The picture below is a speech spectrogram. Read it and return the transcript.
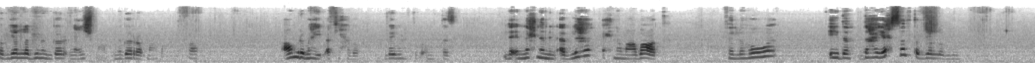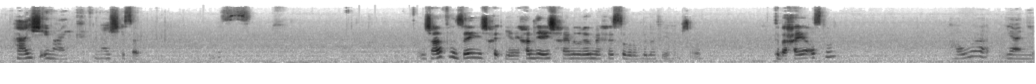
طب يلا بينا نجر... نعيش مع نجرب مع بعض. عمر ما هيبقى في حاجة دايما هتبقى متزنه لأن إحنا من قبلها إحنا مع بعض. فاللي هو إيه ده؟ ده هيحصل؟ طب يلا بينا. هعيش إيه معاك؟ هنعيش إيه سوا؟ بس. مش عارفة إزاي يعني حد يعيش حياة من غير ما يحس بربنا فيها بصراحة. تبقى حياة أصلا؟ هو يعني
